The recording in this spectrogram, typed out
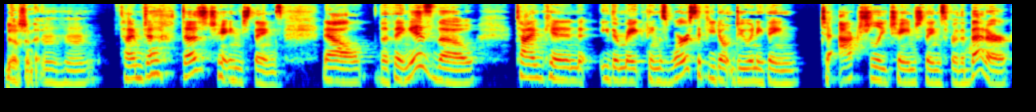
doesn't it? Mm-hmm. Time does change things. Now, the thing is, though, time can either make things worse if you don't do anything to actually change things for the better,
